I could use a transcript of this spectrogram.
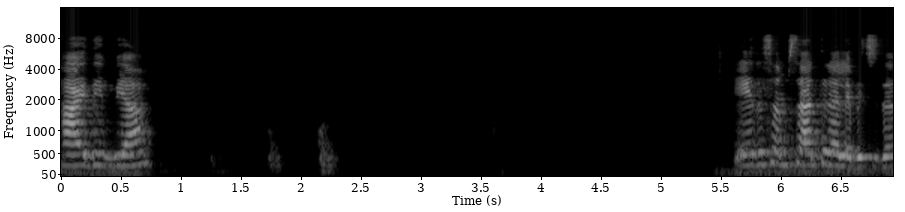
ഹായ് ദിവ്യ ഏത് സംസ്ഥാനത്തിനാണ് ലഭിച്ചത്?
